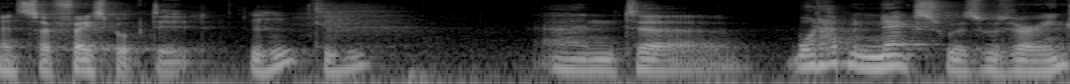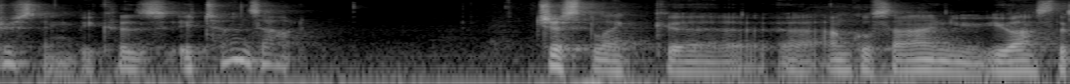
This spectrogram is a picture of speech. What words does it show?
And so Facebook did. Mm-hmm, And uh, what happened next was, was very interesting because it turns out, just like uh, uh, Uncle San, you, you asked the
